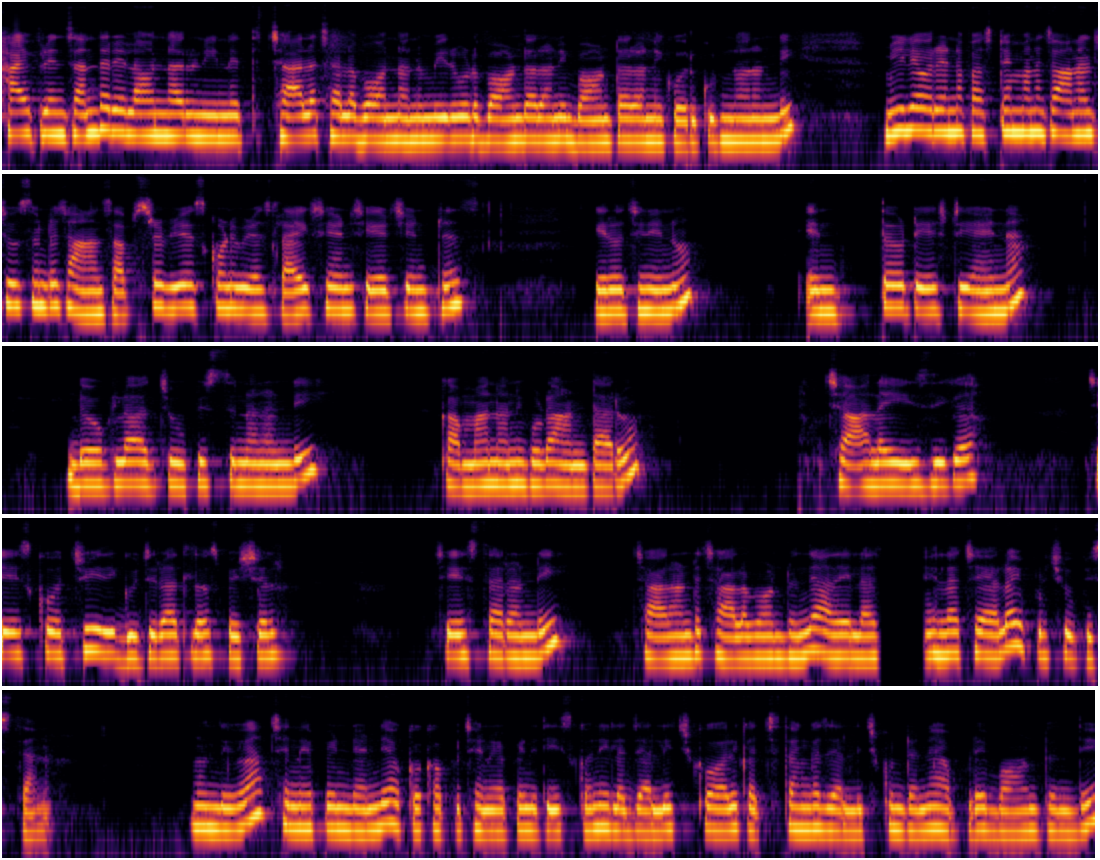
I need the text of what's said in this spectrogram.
Hi friends అందరు ఎలా ఉన్నారు? నేనైతే చాలా చాలా బాగున్నాను. మీరు కూడా బాగుండాలని బాగుంటారని కోరుకుంటున్నానండి. మీరు ఎవరైనా ఫస్ట్ టైం మన ఛానల్ చూస్తుంటే ఛానల్ సబ్స్క్రైబ్ చేసుకోండి వీడియోస్ లైక్ చేయండి షేర్ చేయండి ఫ్రెండ్స్ ఈరోజు నేను ఎంతో టేస్టీ అయిన డోక్లా చూపిస్తున్నానండి. కమాన్ అని కూడా అంటారు. చాలా ఈజీగా చేసుకోవచ్చు. ఇది గుజరాత్లో స్పెషల్ చేస్తారండి. చాలా అంటే చాలా బాగుంటుంది. అది ఎలా ఎలా చేయాలో ఇప్పుడు చూపిస్తాను. ముందుగా శనగపిండి అండి ఒక కప్పు శనగపిండి తీసుకొని ఇలా జల్లించుకోవాలి. ఖచ్చితంగా జల్లించుకుంటేనే అప్పుడే బాగుంటుంది.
